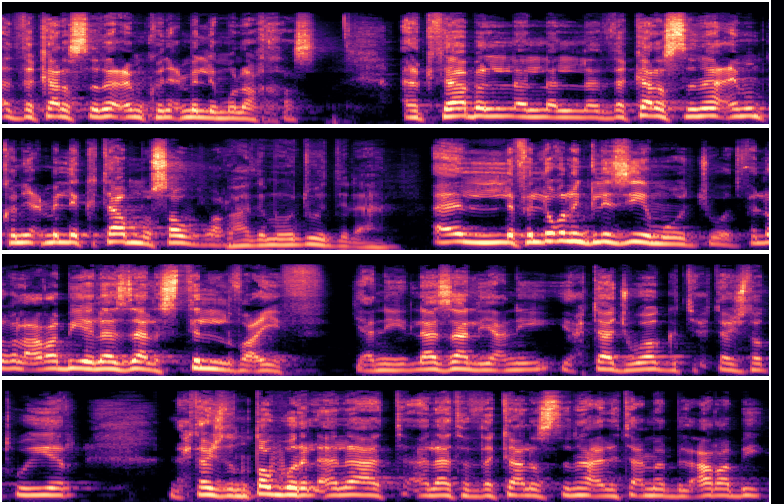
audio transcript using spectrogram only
الذكاء الاصطناعي ممكن يعمل لي ملخص. الكتاب الذكاء الاصطناعي ممكن يعمل لي كتاب مصور. وهذا موجود الآن. اللي في اللغة الإنجليزية موجود. في اللغة العربية لا زال ستيل ضعيف. يعني لا زال يعني يحتاج وقت يحتاج تطوير. نحتاج نطور الآلات آلات الذكاء الاصطناعي اللي تعمل بالعربي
